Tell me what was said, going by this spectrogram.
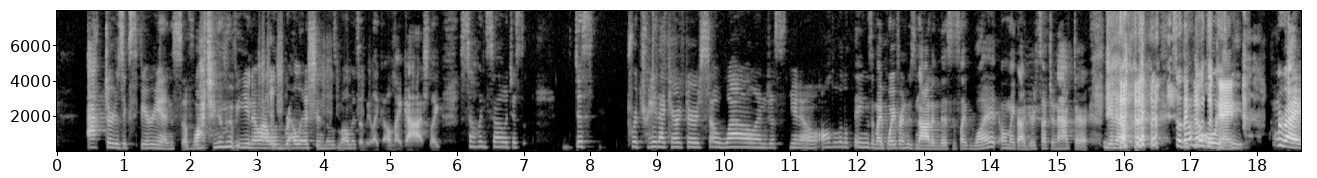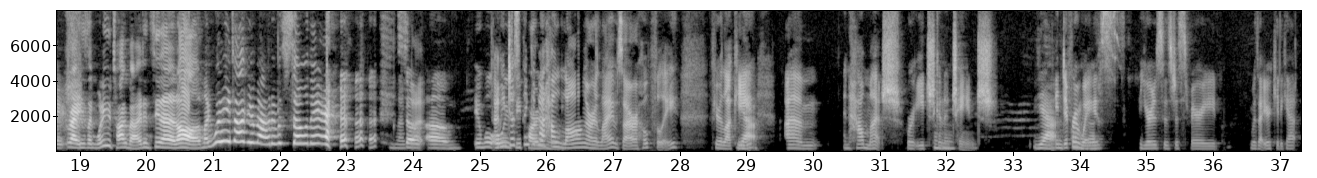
actor's experience of watching a movie you know i will relish in those moments i'll be like oh my gosh like so and so just just portray that character so well and just you know all the little things and my boyfriend who's not in this is like what oh my god you're such an actor you know so that Like, will was always okay. be right right he's like what are you talking about i didn't see that at all i'm like what are you talking about it was so there so that. um it will I mean, just think about how me. long our lives are, hopefully, if you're lucky. Yeah. Um, and how much we're each going to Mhm. change yeah in oh different gosh. ways. Yours is just very, was that your kitty cat?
